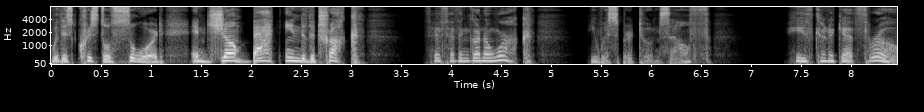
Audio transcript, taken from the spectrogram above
with his crystal sword and jumped back into the truck. This isn't gonna work, he whispered to himself. He's gonna get through.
